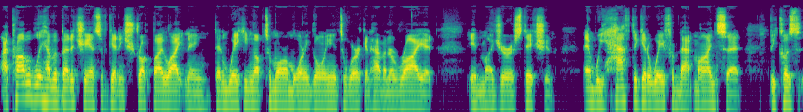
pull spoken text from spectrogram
I probably have a better chance of getting struck by lightning than waking up tomorrow morning going into work and having a riot in my jurisdiction. And we have to get away from that mindset because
